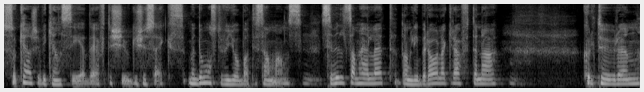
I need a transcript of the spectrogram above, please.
så kanske vi kan se det efter 2026. Men då måste vi jobba tillsammans. Mm. Civilsamhället, de liberala krafterna, mm. kulturen,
